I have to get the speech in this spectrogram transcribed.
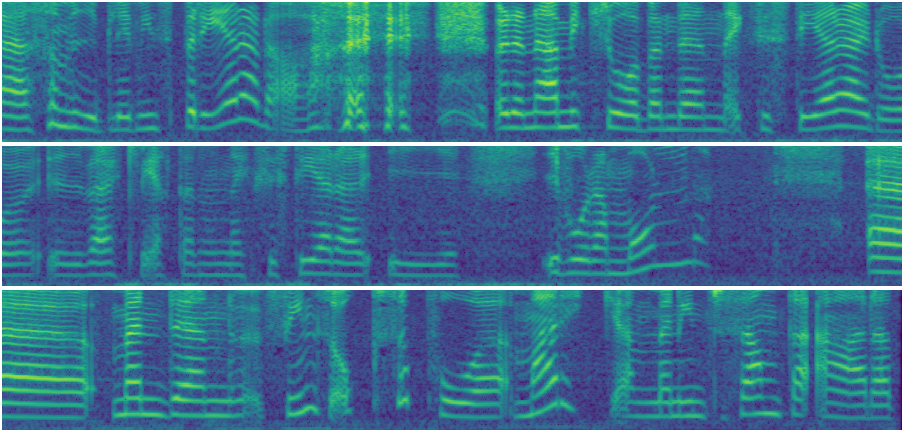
eh, som vi blev inspirerade av. och den här mikroben den existerar då i verkligheten, den existerar i, i våra moln Eh, men den finns också på marken. Men det intressanta är att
